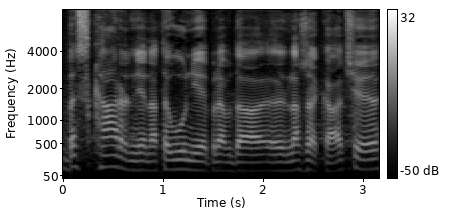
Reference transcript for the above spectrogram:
bezkarnie na tę Unię, prawda, e, narzekać, e,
